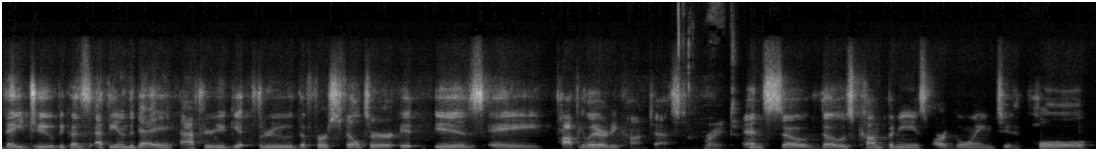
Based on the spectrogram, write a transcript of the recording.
they do because at the end of the day, after you get through the first filter, it is a popularity contest. Right. And so those companies are going to pull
